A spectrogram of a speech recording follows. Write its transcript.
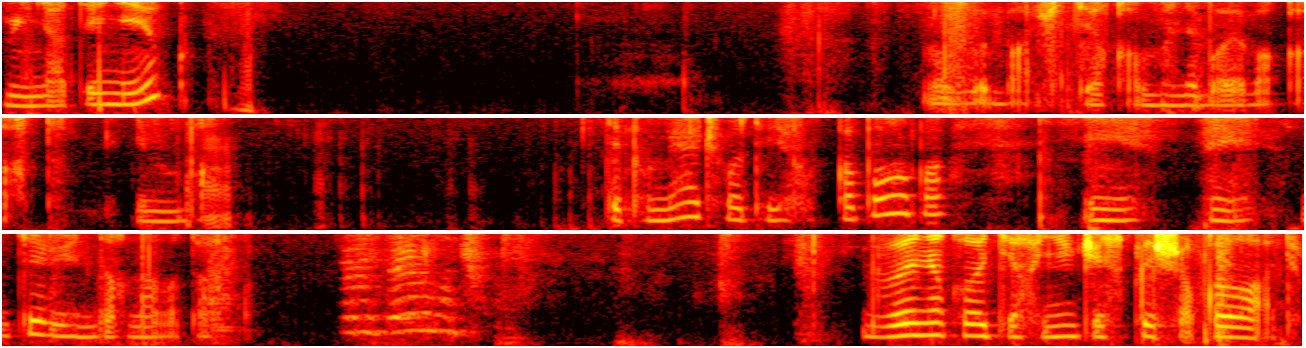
Міняти нік. Ну, ви бачите, яка в мене бойова карта. Імба. Ти пом'ячувати його кабаба і, і це легендарна аватарка. Ярик. Виникли технічні шоколадки.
